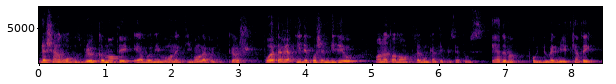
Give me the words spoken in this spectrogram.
lâchez un gros pouce bleu, commentez et abonnez-vous en activant la petite cloche pour être averti des prochaines vidéos. En attendant, très bon quintet plus à tous et à demain pour une nouvelle Minute Quintet.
